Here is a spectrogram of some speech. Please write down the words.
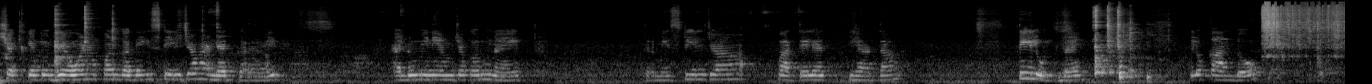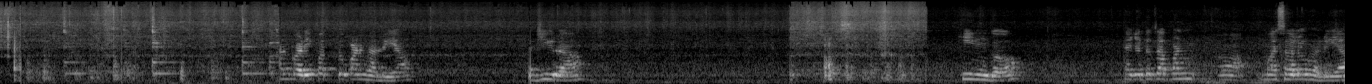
शक्यतो जेवण आपण कधी स्टीलच्या भांड्यात करावीत. ॲल्युमिनियमच्या करू नयेत. तर मी स्टीलच्या पातेल्यात हे आता तेल ओतलंय. किलो कांदो. आणि कढीपत्तो पण घालूया. जिरा. हिंग. त्याच्यातच आपण मसाला घालूया.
